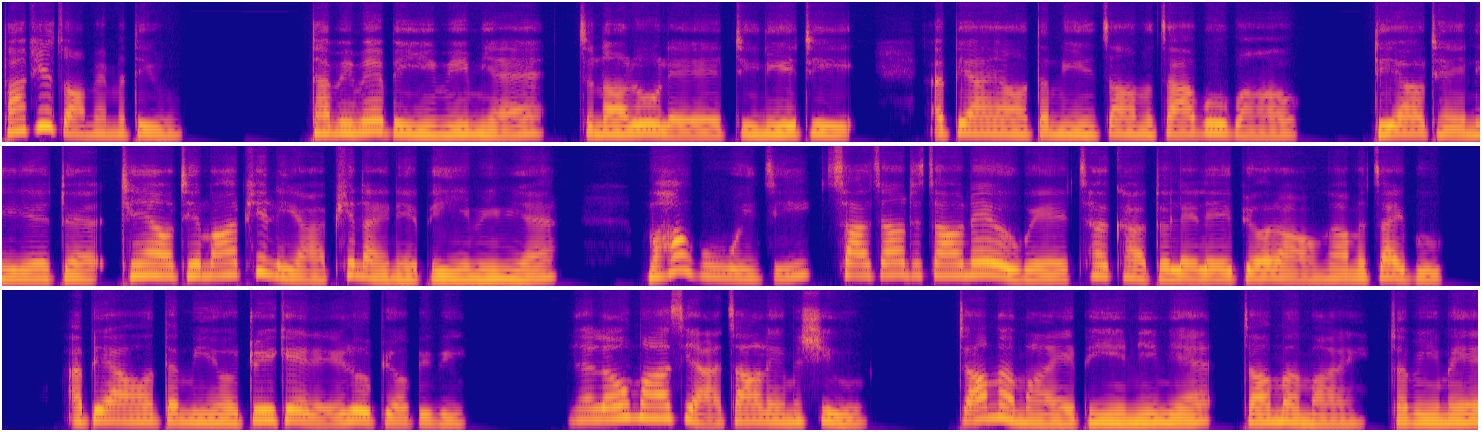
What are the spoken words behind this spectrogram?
ဘာဖြစ်သွားမှမသိဘူးဒါပေမဲ့ဘရင်မင်းမြတ်ကျွန်တော်တို့လည်းဒီနေ့ထိအပြောင်အောင်တမင်ကြောင်းမကြားဘူးပါဘူး တယောက်တည်းနေတဲ့အတွက်ထင်အောင်ထင်မှားဖြစ်နေတာဖြစ်နိုင်တဲ့ဘရင်မင်းမြတ်မဟုတ်ဘူးဝင်ကြီးစာကြောင်းတစ်ကြောင်းလေးကိုပဲချက်ခါတလဲလဲပြောတာအောင်ငါမကြိုက်ဘူးအပြောင်သမီးကိုတွေးခဲ့တယ်လို့ပြောပြီးပြီနှလုံးမားစရာအကြောင်းလည်းမရှိဘူးတောင်းမှန်ပါရဲ့ဘရင်မင်းမြတ်တောင်းမှန်ပါရဲ့ဒါပေမဲ့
